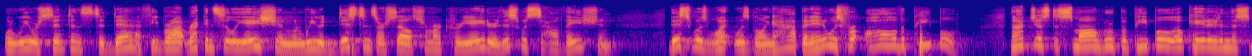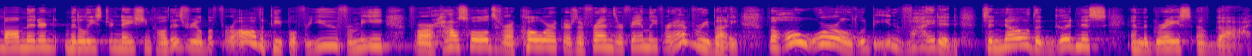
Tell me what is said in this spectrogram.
when we were sentenced to death. He brought reconciliation when we would distance ourselves from our Creator. This was salvation. This was what was going to happen. And it was for all the people, not just a small group of people located in this small Middle Eastern nation called Israel, but for all the people, for you, for me, for our households, for our coworkers, our friends, our family, for everybody. The whole world would be invited to know the goodness and the grace of God.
